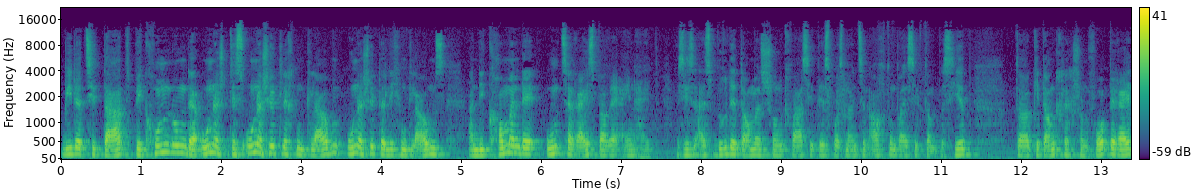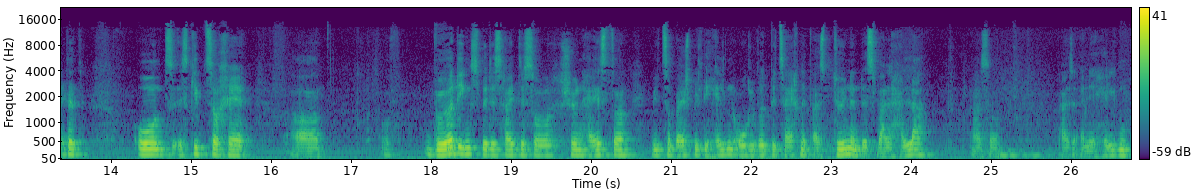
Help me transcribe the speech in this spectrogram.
wieder Zitat, Bekundung der, des unerschütterlichen, Glauben, unerschütterlichen Glaubens an die kommende unzerreißbare Einheit. Es ist, als würde damals schon quasi das, was 1938 dann passiert, da gedanklich schon vorbereitet. Und es gibt solche äh, Wordings, wie das heute so schön heißt, wie zum Beispiel die Heldenogel wird bezeichnet als tönendes Valhalla, also, also eine Helden,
